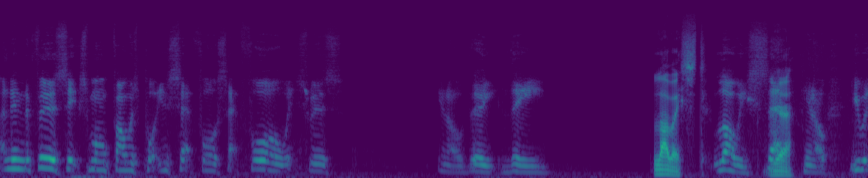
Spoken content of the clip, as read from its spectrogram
And in the first six months, I was put in set four, set four, which was, you know, the the Lowest. lowest set. Yeah. You know, you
